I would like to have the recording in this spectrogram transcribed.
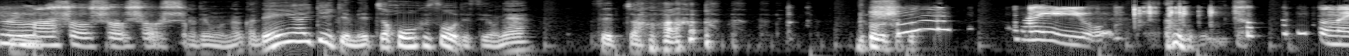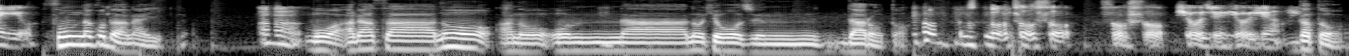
うんうんまあそうそうそうそ。いうやでもなんか恋愛経験めっちゃ豊富そうですよねせっちゃんは どうぞないよ。そんなことないよ。そんなことはないうん。もう荒さのあの女の標準だろうとそうそうそう。そうそう。標準標準。だと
